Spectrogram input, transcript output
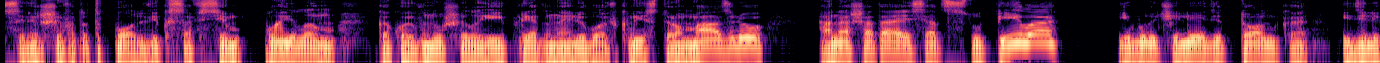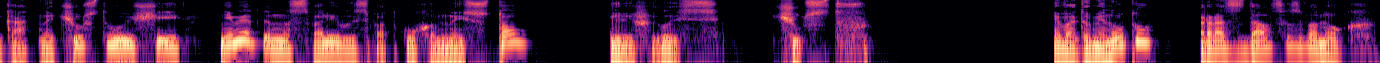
Совершив этот подвиг со всем пылом, какой внушила ей преданная любовь к мистеру Мазлю, она, шатаясь, отступила и, будучи леди тонко и деликатно чувствующей, немедленно свалилась под кухонный стол и лишилась чувств. В эту минуту раздался звонок.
